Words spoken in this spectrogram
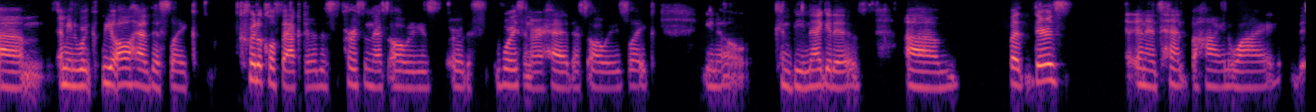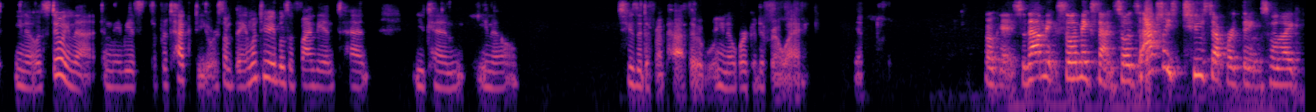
um, i mean we, we all have this like critical factor this person that's always or this voice in our head that's always like you know can be negative um, but there's an intent behind why you know it's doing that. And maybe it's to protect you or something. And once you're able to find the intent you can you know choose a different path or you know work a different way. Yeah. okay. So that makes so it makes sense. So it's actually two separate things. So like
